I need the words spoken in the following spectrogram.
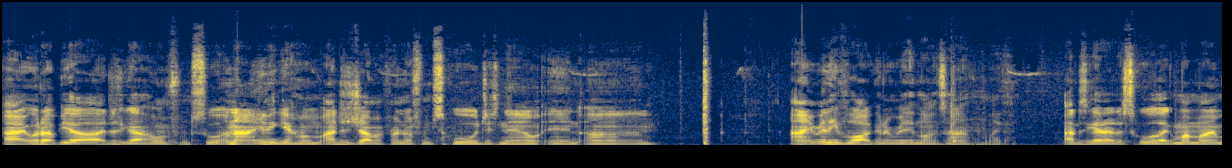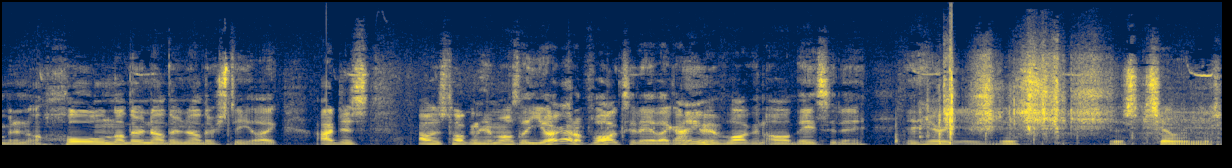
Alright, what up, y'all? I just got home from school. No, I didn't even get home. I just dropped my friend off from school just now, and, um, I ain't really vlogging a really long time. Like, I just got out of school. Like, my mind went in a whole nother, another, another state. Like, I just, I was talking to him. I was like, yo, I got a vlog today. Like, I ain't been vlogging all day today. And here he is, just, just chilling, just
